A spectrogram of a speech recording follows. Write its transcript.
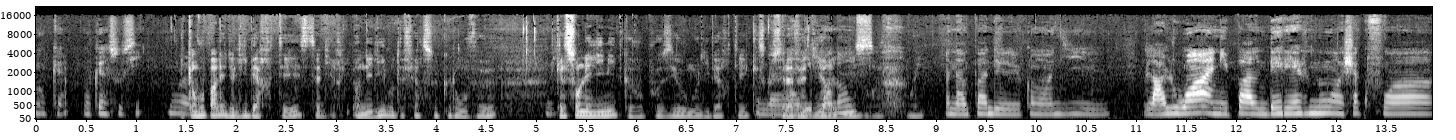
aucun, aucun souci. Et. Quand vous parlez de liberté, c'est-à-dire qu'on est libre de faire ce que l'on veut, quelles sont les limites que vous posez au mot liberté? Qu'est-ce que Ben, cela veut dire libre? Oui. On n'a pas de, comment on dit, euh, la loi n'est pas derrière nous à chaque fois.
